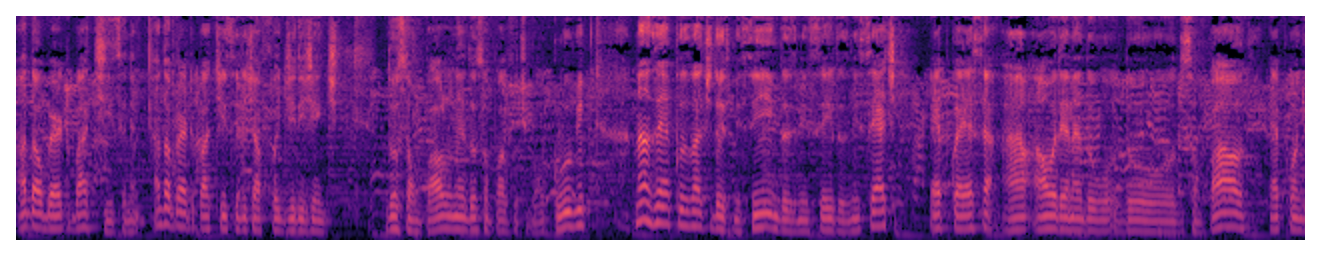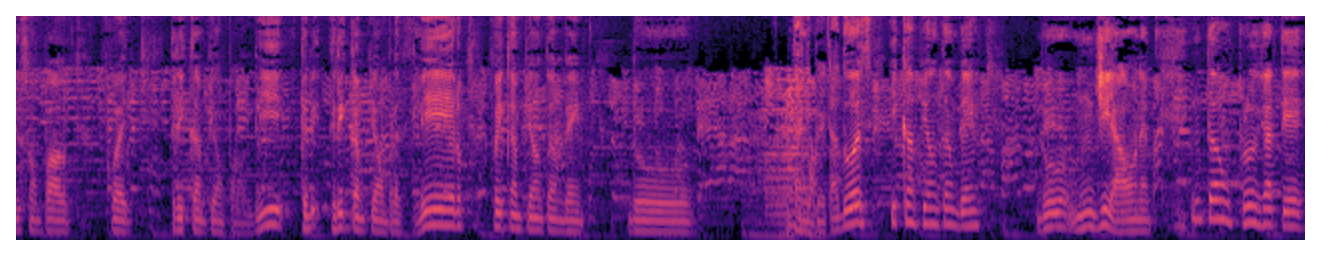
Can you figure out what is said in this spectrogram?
Adalberto Batista, né? Adalberto Batista, ele já foi dirigente do São Paulo, né, do São Paulo Futebol Clube. Nas épocas lá de 2005, 2006, 2007, época essa a áurea né, do, do, do São Paulo, época onde o São Paulo foi tricampeão pauli, tri, tricampeão brasileiro, foi campeão também do da Libertadores e campeão também do Mundial, né? Então, por já ter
